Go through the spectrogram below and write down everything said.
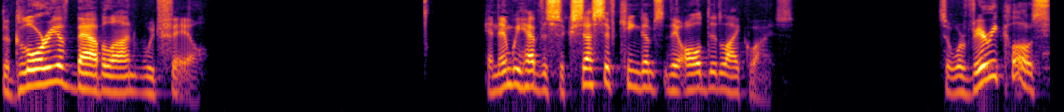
the glory of Babylon would fail. And then we have the successive kingdoms, they all did likewise. So we're very close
